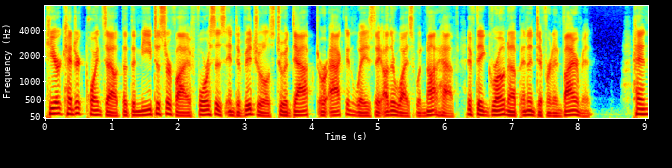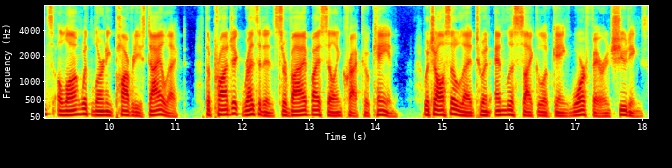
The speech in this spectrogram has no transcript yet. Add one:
Here, Kendrick points out that the need to survive forces individuals to adapt or act in ways they otherwise would not have if they'd grown up in a different environment. Hence, along with learning poverty's dialect, the project residents survived by selling crack cocaine, which also led to an endless cycle of gang warfare and shootings.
